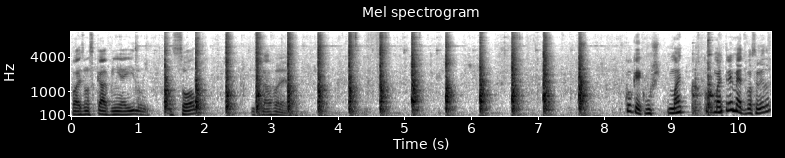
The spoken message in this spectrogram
faz umas cavinhas aí no, no solo e trava ela. Com o quê? Com mais, com mais 3 metros você mesmo?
